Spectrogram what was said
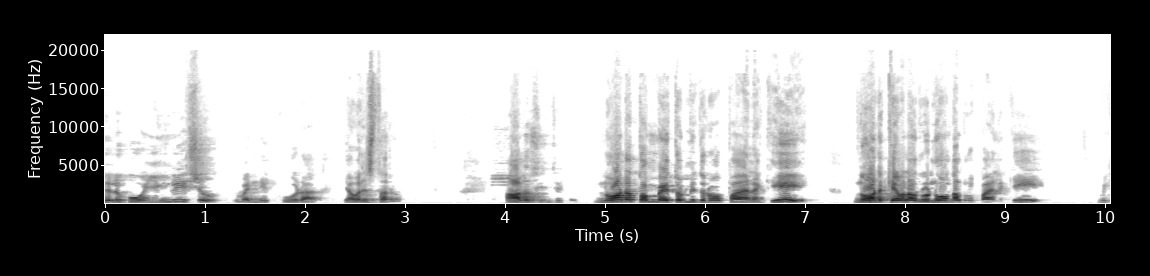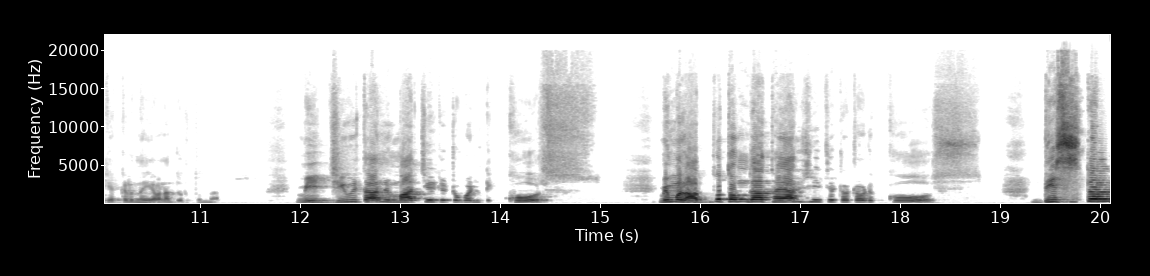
తెలుగు ఇంగ్లీషు ఇవన్నీ కూడా ఎవరిస్తారు? ఆలోచించండి. నూట తొంభై తొమ్మిది రూపాయలకి నూట కేవలం రెండు వందల రూపాయలకి మీకు ఎక్కడన్నా ఏమైనా దొరుకుతుందా? మీ జీవితాన్ని మార్చేటటువంటి కోర్స్ మిమ్మల్ని అద్భుతంగా తయారు చేసేటటువంటి course digital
